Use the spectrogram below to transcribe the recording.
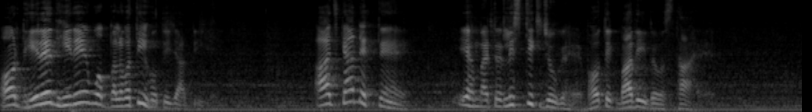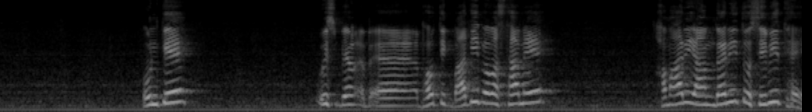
और धीरे धीरे वो बलवती होती जाती है। आज क्या देखते हैं? यह मेटेरियलिस्टिक युग है, भौतिकवादी व्यवस्था है। उनके उस भौतिकवादी व्यवस्था में हमारी आमदनी तो सीमित है,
